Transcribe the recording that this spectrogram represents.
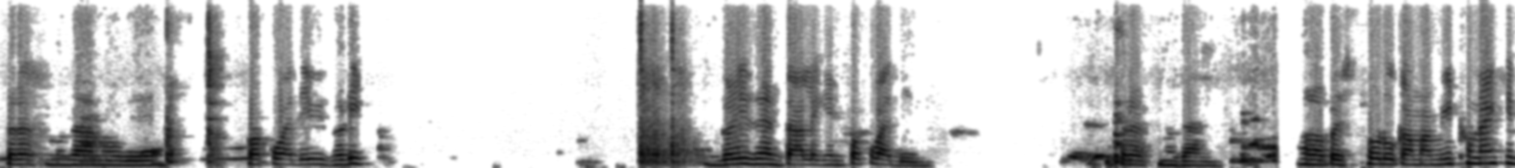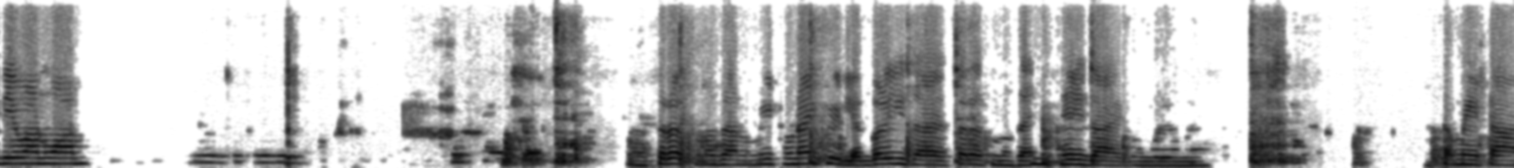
સરસ મજાનું પકવા દેવી ઘડી. ગળી જાય ને તા લગીને પકવા દેવી. સરસ મજાનું. પછી થોડુંક આમાં મીઠું નાખી દેવાનું આમ. સરસ મજાનું મીઠું નાખ્યું એટલે ગળી જાય, સરસ મજાની થઈ જાય ડુંગળી હમણાં ટમેટા.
